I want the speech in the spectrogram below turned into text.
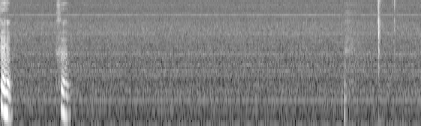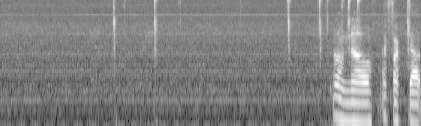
oh no, I fucked up.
